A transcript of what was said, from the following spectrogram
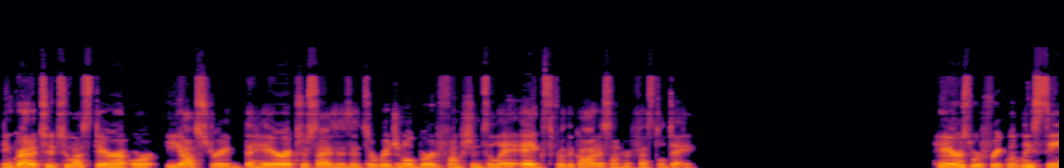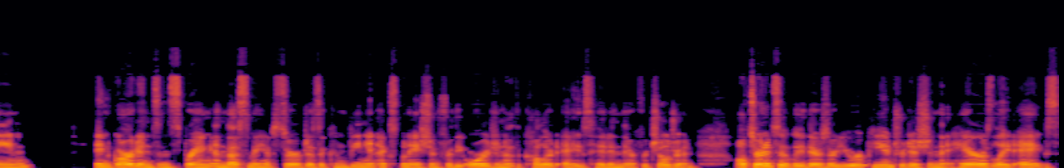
In gratitude to Ostara or Eostre, the hare exercises its original bird function to lay eggs for the goddess on her festal day. Hares were frequently seen in gardens in spring and thus may have served as a convenient explanation for the origin of the colored eggs hidden there for children. Alternatively, there's a European tradition that hares laid eggs,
